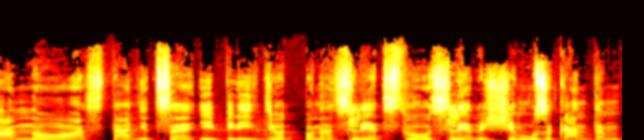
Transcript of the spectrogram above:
оно останется и перейдет по наследству следующим музыкантам.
